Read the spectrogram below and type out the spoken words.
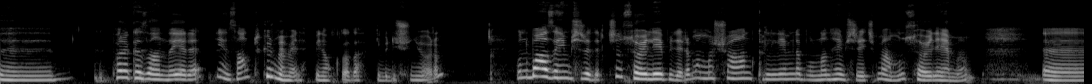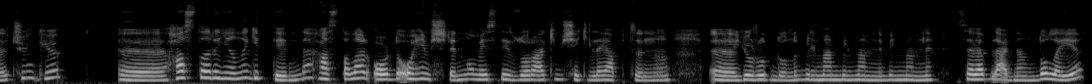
Ee, para kazandığı yere insan tükürmemeli bir noktada gibi düşünüyorum. Bunu bazı hemşireler için söyleyebilirim ama şu an kliniğimde bulunan hemşire için ben bunu söyleyemem. Ee, çünkü e, hastaların yanına gittiğinde hastalar orada o hemşirenin o mesleği zoraki bir şekilde yaptığını, e, yorulduğunu, bilmem bilmem ne bilmem ne sebeplerden dolayı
